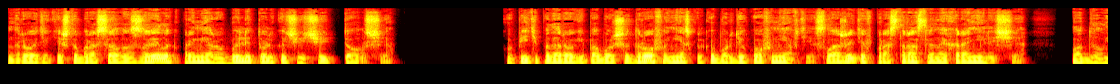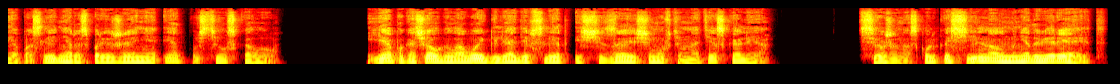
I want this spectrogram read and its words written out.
Дротики, что бросала Зейла, к примеру, были только чуть-чуть толще. Купите по дороге побольше дров и несколько бурдюков нефти, сложите в пространственное хранилище — Отдал я последнее распоряжение и отпустил скалу. Я покачал головой, глядя вслед исчезающему в темноте скале. Все же, насколько сильно он мне доверяет.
